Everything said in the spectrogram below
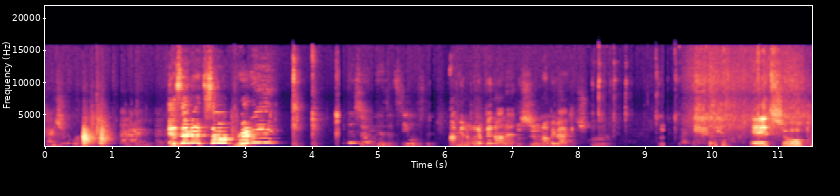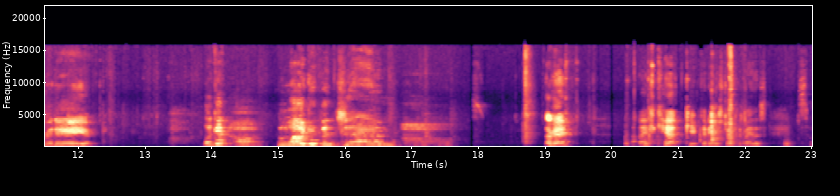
Time's recording. And I'm. And I'm Isn't it so pretty? This one because it seals it. I'm gonna No, put a bit on it. and I'll be back. Screw. It's so pretty. Look at look at the gem. Okay. I can't keep getting distracted by this. It's so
